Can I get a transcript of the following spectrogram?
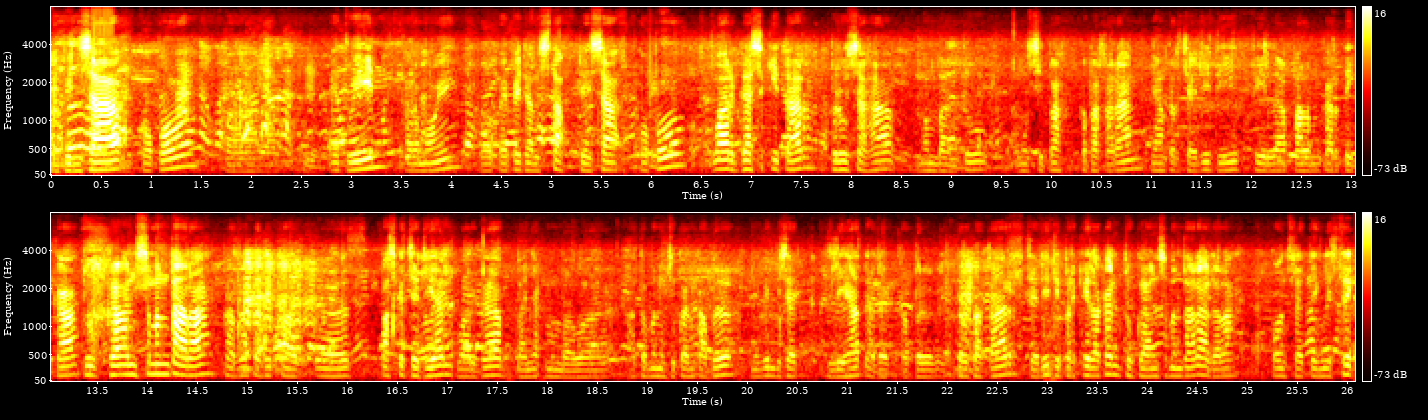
Babinsa Kopo, Pak Edwin Karamoy, Pol PP dan staf Desa Kopo, warga sekitar berusaha membantu musibah kebakaran yang terjadi di Villa Palem Kartika. Dugaan sementara karena tadi eh, pas kejadian warga banyak membawa atau menunjukkan kabel, mungkin bisa dilihat ada kabel terbakar. Jadi diperkirakan dugaan sementara adalah konsleting listrik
